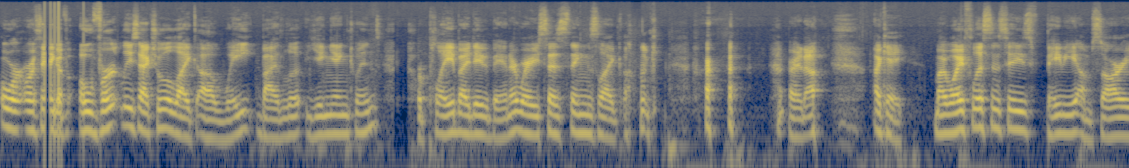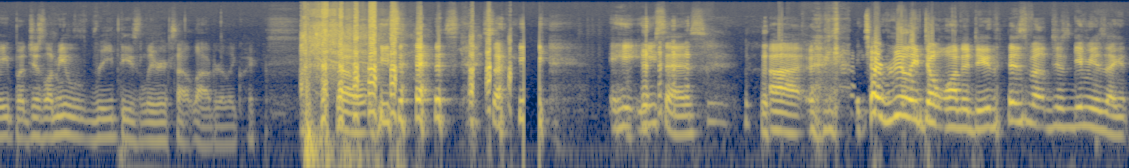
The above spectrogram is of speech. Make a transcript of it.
Or or think of overtly sexual like uh, "Wait" by L- Yin Yang Twins or "Play" by David Banner, where he says things like, "All right, now, okay." My wife listens to these, baby. I'm sorry, but just let me read these lyrics out loud really quick. So he says, so he, he, he says, uh, I really don't want to do this, but just give me a second.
